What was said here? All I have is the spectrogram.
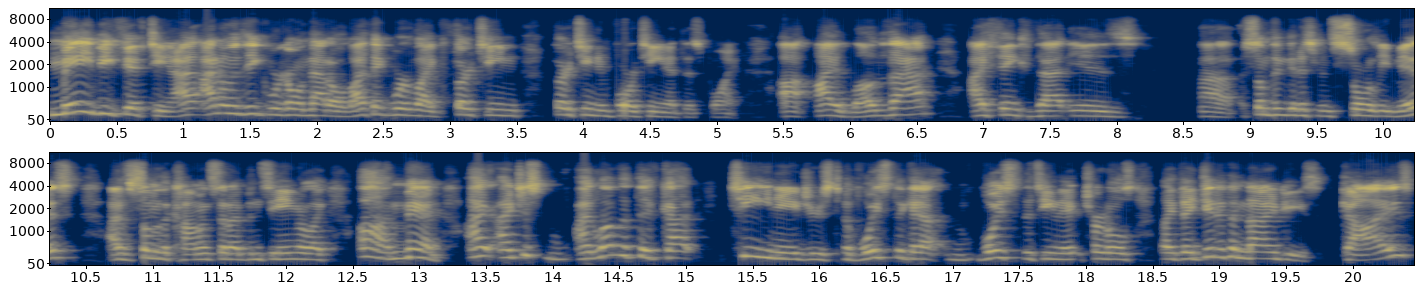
maybe 15. I, I don't think we're going that old. I think we're like 13, 13 and 14 at this point. Uh, I love that. I think that is uh, something that has been sorely missed. I've some of the comments that I've been seeing are like, oh man, I, I just I love that they've got teenagers to voice the voice the teenage turtles like they did in the 90s guys,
